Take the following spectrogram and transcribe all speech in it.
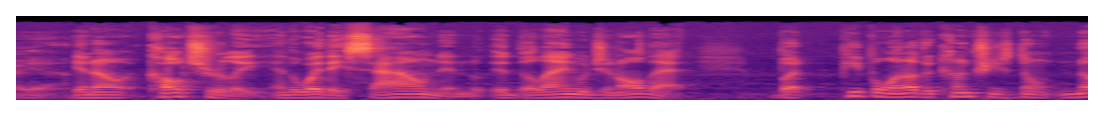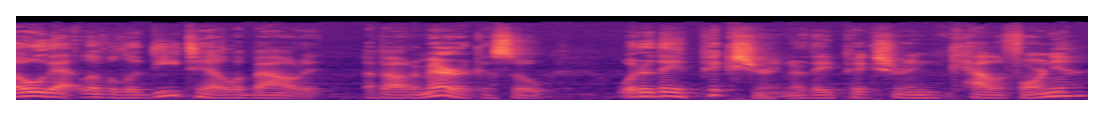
Oh, yeah. you know, culturally and the way they sound and the language and all that. But people in other countries don't know that level of detail about it, about America. So what are they picturing? Are they picturing California?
